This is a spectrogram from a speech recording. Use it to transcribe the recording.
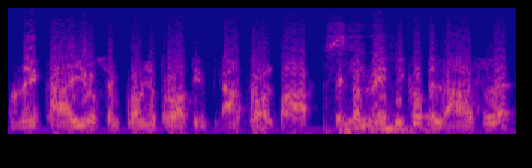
non è Caio Sempronio trovato in piazza o al bar. Questo sì, è il medico dell'ASL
